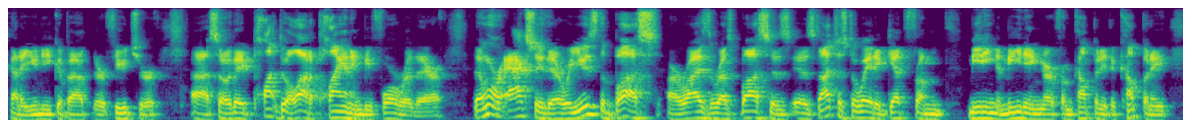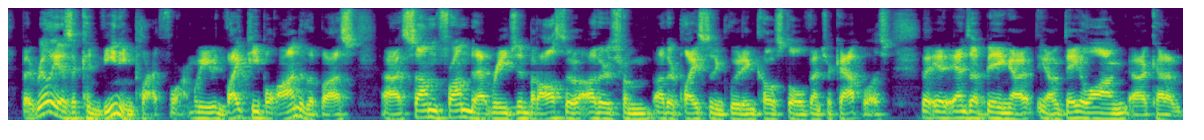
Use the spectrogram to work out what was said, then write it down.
kind of unique about their future. Uh, so they pl- do a lot of planning before we're there. Then when we're actually there, we use the bus, our Rise the Rest bus is, is not just a way to get from meeting to meeting or from company to company, but really as a convening platform. We invite people onto the bus, uh, some from that region, but also others from other places, including coastal venture capitalists. It ends up being a you know day long uh, kind of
